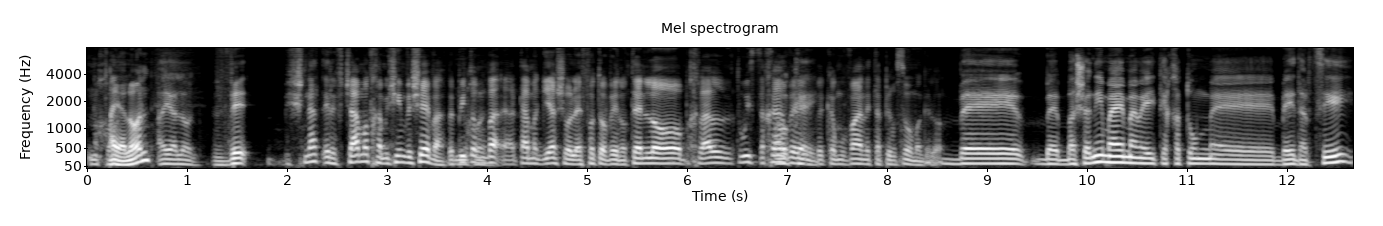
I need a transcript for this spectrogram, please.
נכון. איילון, איילון. ובשנת 1957, ופתאום נכון. בא- אתה מגיע, שולף אותו ונותן לו בכלל טוויסט אחר, ו- אוקיי. וכמובן את הפרסום הגדול. ב- ב- בשנים ההם הייתי חתום אה, בעד ארצי,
